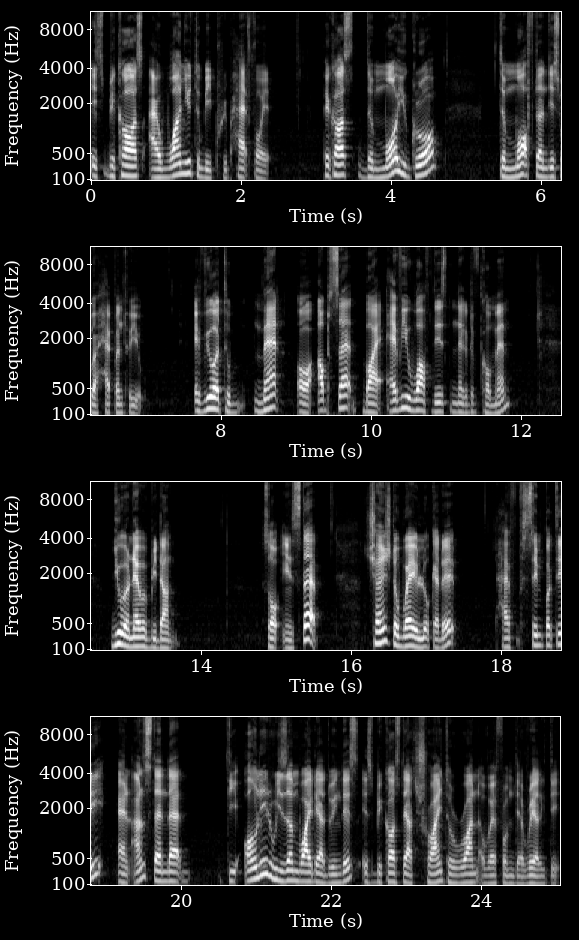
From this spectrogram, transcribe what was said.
it's because I want you to be prepared for it. Because the more you grow, the more often this will happen to you. If you were to mad or upset by every one of these negative comments, you will never be done. So instead, change the way you look at it, have sympathy, and understand that the only reason why they are doing this is because they are trying to run away from their reality.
